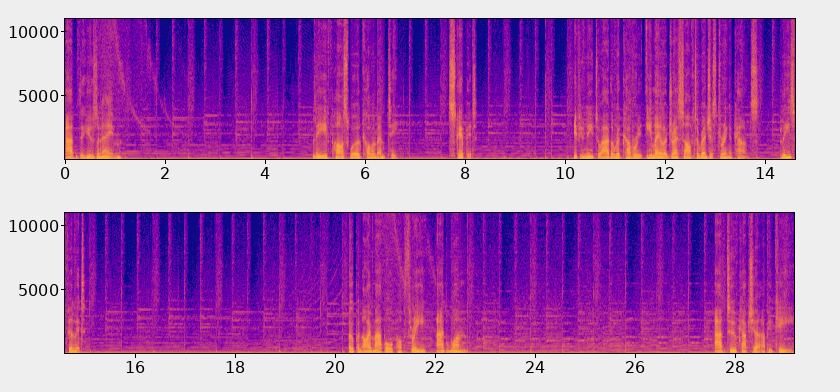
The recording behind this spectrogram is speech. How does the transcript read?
Add the username. Leave password column empty. Skip it. If you need to add a recovery email address after registering accounts, please fill it. Open IMAP or POP3, add 1. Add 2Captcha API key.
